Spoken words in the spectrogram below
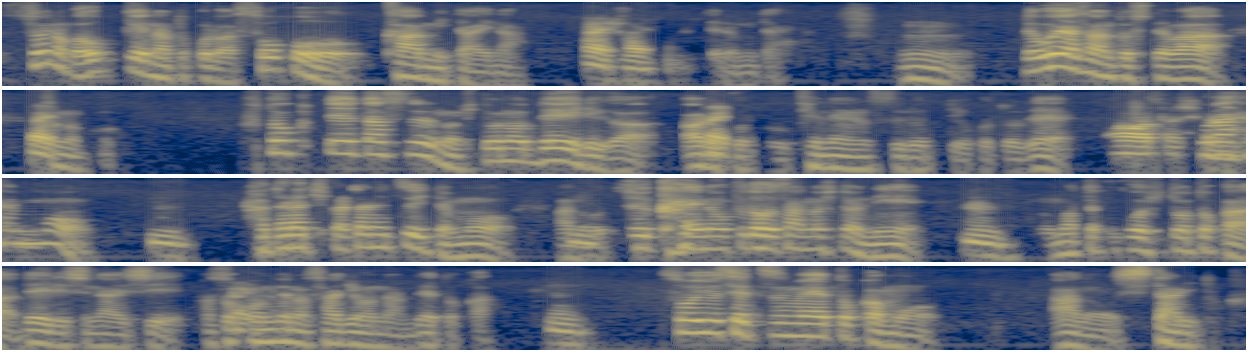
そういうのが OK なところは双方かみたいな、はいはい。言ってるみたいな。うん、で、大家さんとしては、はいその不特定多数の人の出入りがあることを懸念するっていうことで、ああ、確かに。ここら辺も、うん働き方についても、あのうん仲介の不動産の人に、うん。全くこう人とか出入りしないし、パソコンでの作業なんでとか、うんそういう説明とかもあのしたりとか、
